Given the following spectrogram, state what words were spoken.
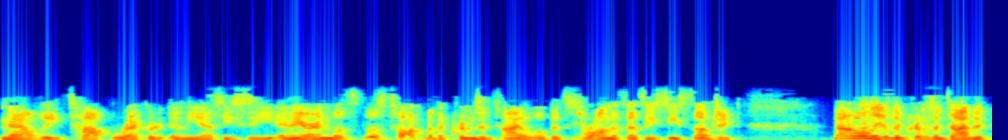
now the top record in the SEC. And Aaron, let's let's talk about the Crimson Tide a little bit since we're on this SEC subject. Not only is the Crimson Tide the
